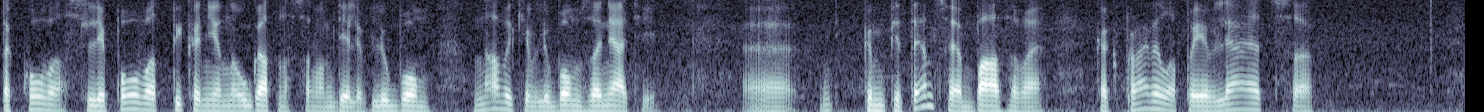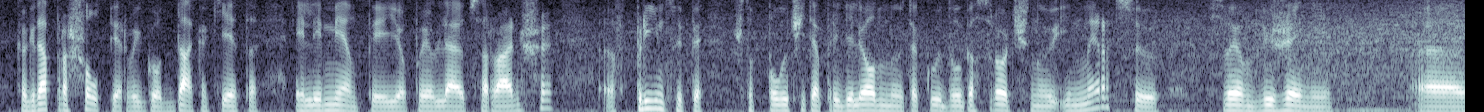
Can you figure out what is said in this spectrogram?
такого слепого тыкания наугад на самом деле в любом навыке, в любом занятии. Э, компетенция базовая, как правило, появляется, когда прошел первый год. Да, какие-то элементы ее появляются раньше. Э, в принципе, чтобы получить определенную такую долгосрочную инерцию в своем движении, э,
